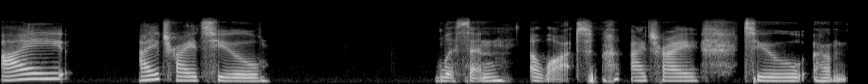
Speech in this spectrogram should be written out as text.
I I try to listen a lot. I try to um,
